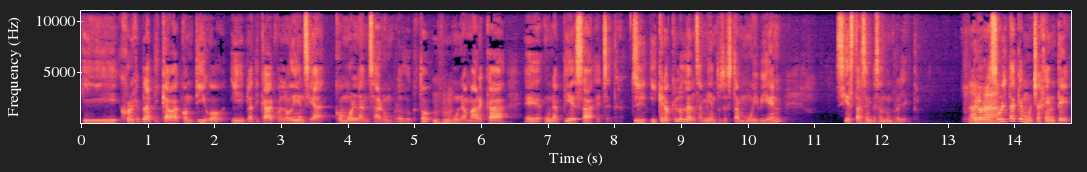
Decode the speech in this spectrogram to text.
Y Jorge platicaba contigo y platicaba con la audiencia cómo lanzar un producto, una marca, eh, una pieza, etc. Y, y creo que los lanzamientos están muy bien si estás empezando un proyecto. Pero resulta que mucha gente,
